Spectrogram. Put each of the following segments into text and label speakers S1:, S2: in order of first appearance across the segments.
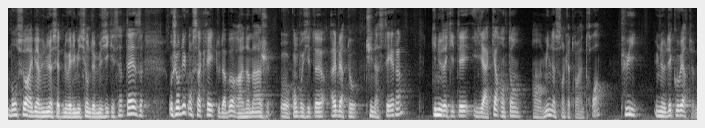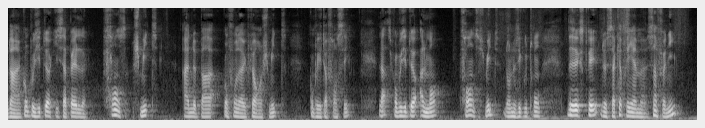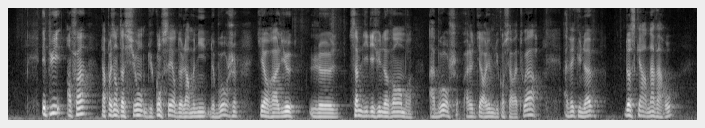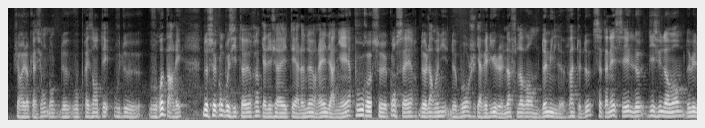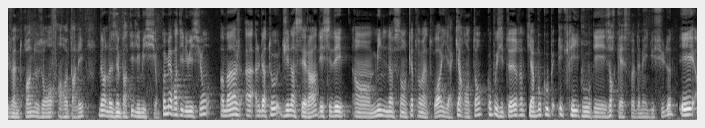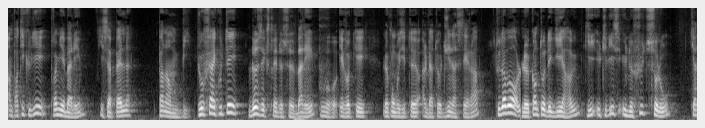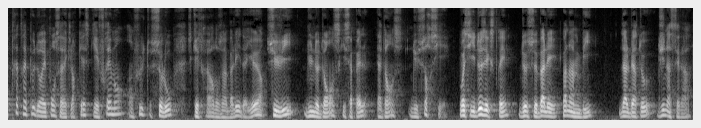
S1: Bonsoir et bienvenue à cette nouvelle émission de musique et synthèse. Aujourd'hui consacrée tout d'abord à un hommage au compositeur Alberto Ginastera, qui nous a quittés il y a 40 ans en 1983, puis une découverte d'un compositeur qui s'appelle Franz Schmidt, à ne pas confondre avec Florent Schmidt, compositeur français. Là, ce compositeur allemand, Franz Schmidt, dont nous écouterons des extraits de sa quatrième symphonie. Et puis, enfin, la présentation du concert de l'harmonie de Bourges qui aura lieu le samedi 18 novembre à Bourges, à l'auditorium du Conservatoire, avec une œuvre d'Oscar Navarro. J'aurai l'occasion donc de vous présenter ou de vous reparler de ce compositeur qui a déjà été à l'honneur l'année dernière pour ce concert de l'harmonie de Bourges qui avait lieu le 9 novembre 2022. Cette année, c'est le 18 novembre 2023. Nous aurons en reparler dans la deuxième partie de l'émission. Première partie de l'émission, hommage à Alberto Ginastera, décédé en 1983, il y a 40 ans, compositeur qui a beaucoup écrit pour des orchestres d'Amérique du Sud et en particulier premier ballet qui s'appelle Panambi. Je vais vous faire écouter deux extraits de ce ballet pour évoquer le compositeur Alberto Ginastera. Tout d'abord, le canto de Guiaru qui utilise une flûte solo qui a très très peu de réponse avec l'orchestre, qui est vraiment en flûte solo, ce qui est très rare dans un ballet d'ailleurs, suivi d'une danse qui s'appelle la danse du sorcier. Voici deux extraits de ce ballet Panambi d'Alberto Ginastera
